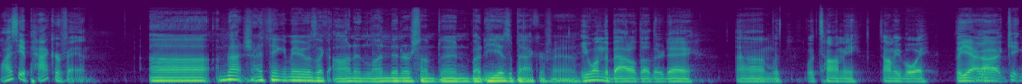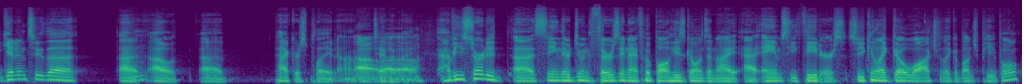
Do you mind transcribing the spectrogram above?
Why is he a Packer fan? Uh, I'm not sure. I think maybe it was like on in London or something, but he is a Packer fan. He won the battle the other day um, with with Tommy Tommy Boy. But yeah, uh, get, get into the uh, oh uh, Packers played um, Oh, Tampa oh, Bay. Have you started uh, seeing they're doing Thursday night football? He's going tonight at AMC theaters, so you can like go watch with like a bunch of people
